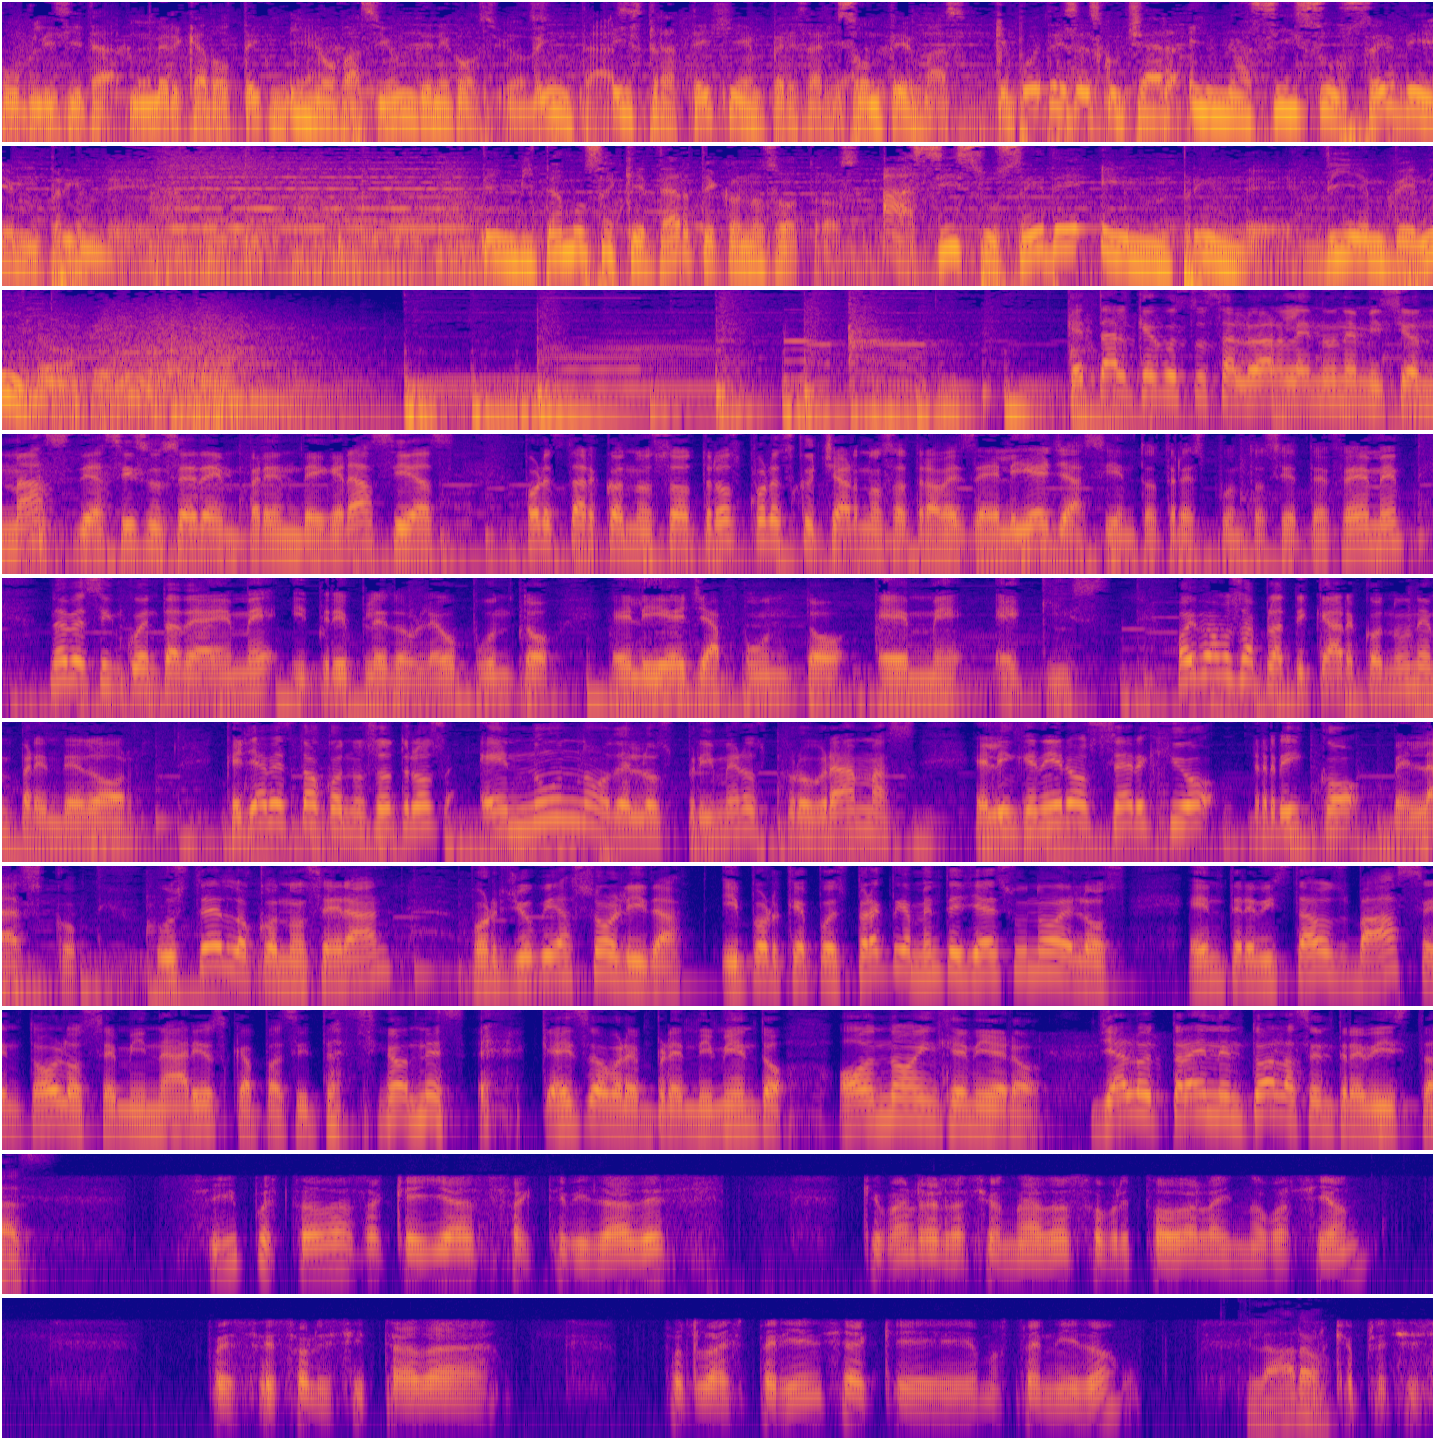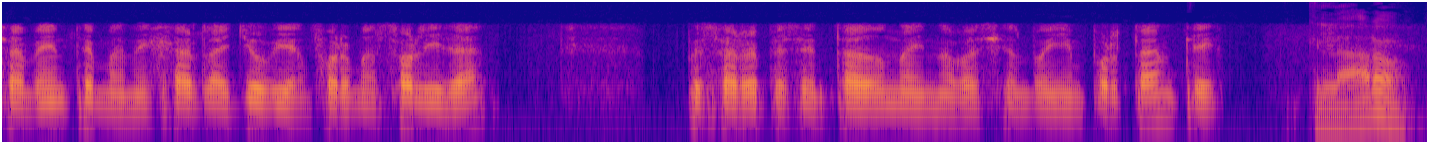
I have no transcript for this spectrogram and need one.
Publicidad, mercadotecnia, innovación de negocios, ventas, estrategia empresarial. Son temas que puedes escuchar en Así Sucede Emprende. Te invitamos a quedarte con nosotros. Así sucede Emprende. Bienvenido. ¿Qué tal? Qué gusto saludarle en una emisión más de Así sucede Emprende. Gracias por estar con nosotros, por escucharnos a través de él y ella 103.7 FM, 950 de AM y www.eliella.mx. Hoy vamos a platicar con un emprendedor que ya había estado con nosotros en uno de los primeros programas, el ingeniero Sergio Rico Velasco. Ustedes lo conocerán por lluvia sólida y porque pues prácticamente ya es uno de los entrevistados base en todos los seminarios, capacitaciones que hay sobre emprendimiento. ¿O no, ingeniero? Ya lo traen en todas las entrevistas. Sí, pues todas aquellas actividades que van relacionadas sobre todo a la innovación, pues es solicitada pues la experiencia que hemos tenido. Claro. Que precisamente manejar la lluvia en forma sólida pues ha representado una innovación muy importante. Claro.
